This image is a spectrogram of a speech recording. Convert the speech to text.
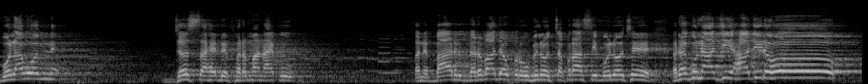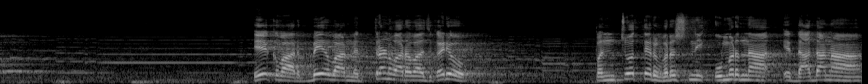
બોલાવો એમને. જજ સાહેબે ફરમાન આપ્યું અને બાર દરવાજા ઉપર ઉભેલો ચપરાસી બોલ્યો છે, રઘુનાથજી હાજર હો. એક વાર બે વાર ને ત્રણ વાર અવાજ કર્યો. પંચોતેર વર્ષની ઉંમરના એ દાદાના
